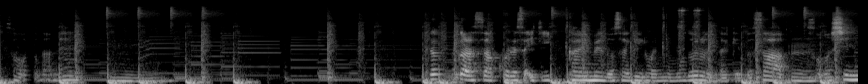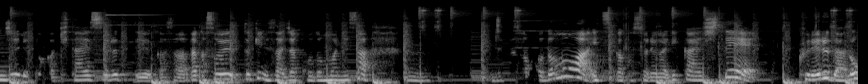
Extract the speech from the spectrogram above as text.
うん。そうだねだからさこれさ 1, 回目のさ議論に戻るんだけどさ、うん。その信じるとか期待するっていうかさだからそういう時にさじゃあ子供にさ自分の子供はいつかそれが理解してくれるだろ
